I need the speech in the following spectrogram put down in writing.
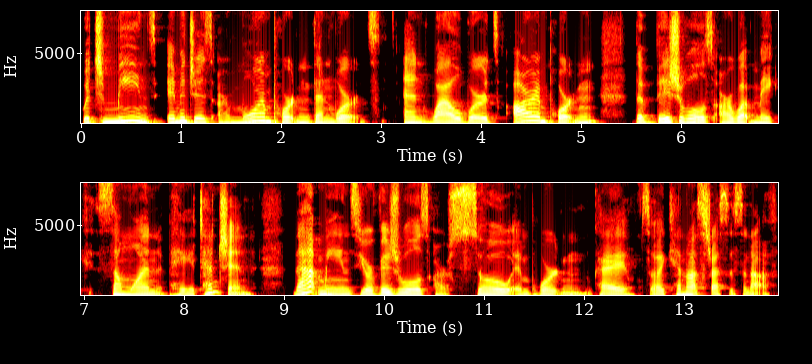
Which means images are more important than words. And while words are important, the visuals are what make someone pay attention. That means your visuals are so important. Okay. So I cannot stress this enough.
